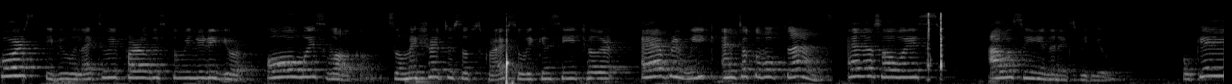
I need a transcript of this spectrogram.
course, if you would like to be part of this community, you're always welcome. So make sure to subscribe so we can see each other every week and talk about plants. And as always, I will see you in the next video. okay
